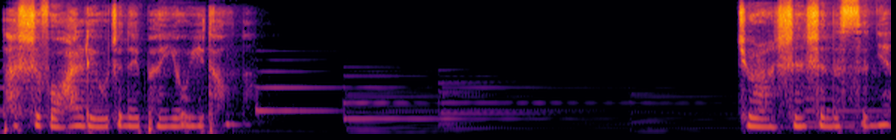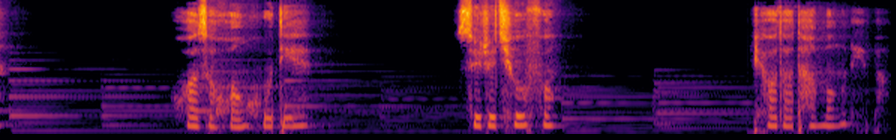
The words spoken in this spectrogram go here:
他是否还留着那盆友谊藤呢？就让深深的思念化作黄蝴蝶，随着秋风飘到他梦里吧。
